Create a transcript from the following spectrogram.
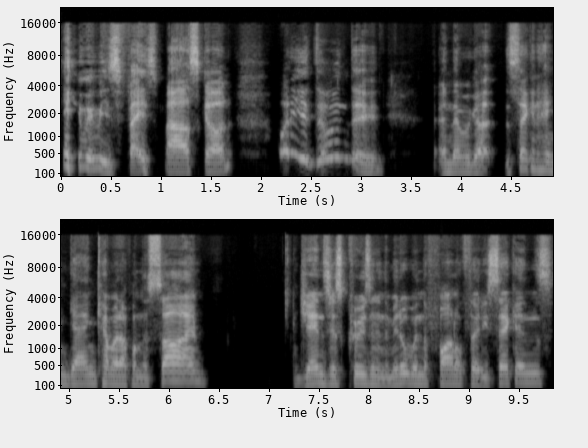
with his face mask on. What are you doing, dude? And then we've got the second hand gang coming up on the side. Jen's just cruising in the middle, win the final 30 seconds.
